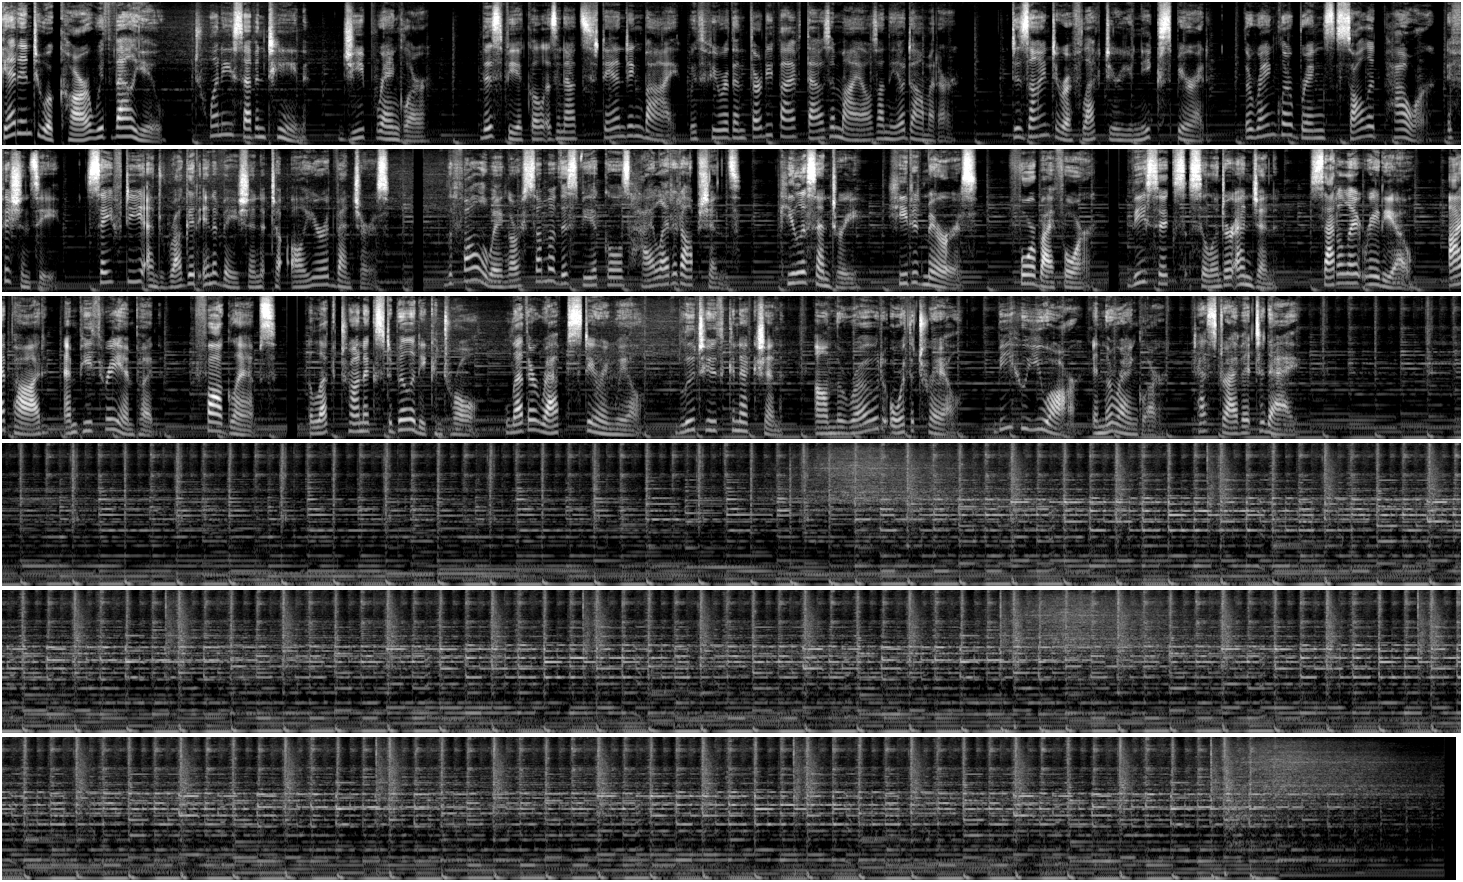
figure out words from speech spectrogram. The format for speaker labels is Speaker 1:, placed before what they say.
Speaker 1: Get into a car with value. 2017 Jeep Wrangler. This vehicle is an outstanding buy with fewer than 35,000 miles on the odometer. Designed to reflect your unique spirit, the Wrangler brings solid power, efficiency, safety, and rugged innovation to all your adventures. The following are some of this vehicle's highlighted options. Keyless entry, heated mirrors, 4x4, V6 cylinder engine, satellite radio, iPod, MP3 input, fog lamps, electronic stability control, leather-wrapped steering wheel, Bluetooth connection, on the road or the trail. Be who you are in the Wrangler. Test drive it today.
